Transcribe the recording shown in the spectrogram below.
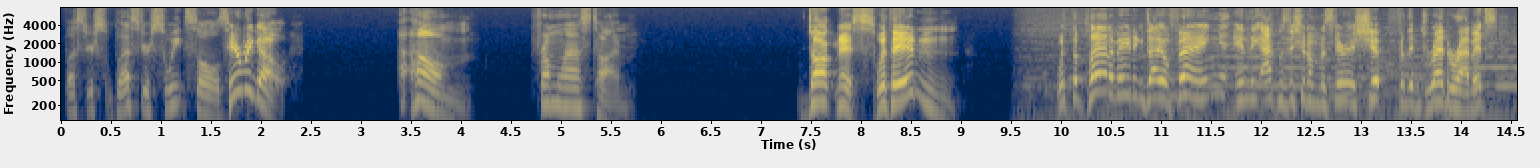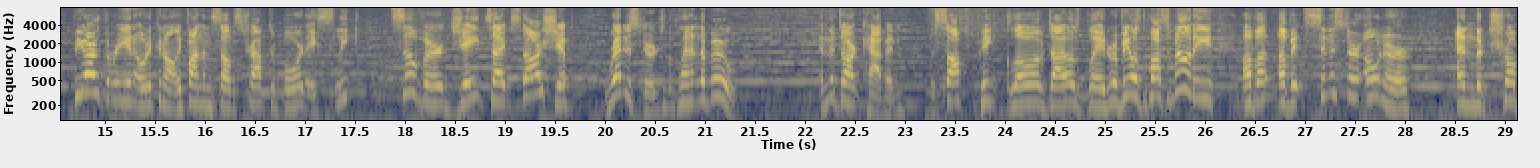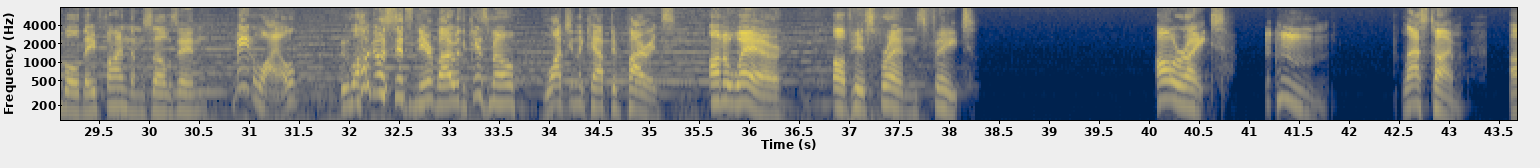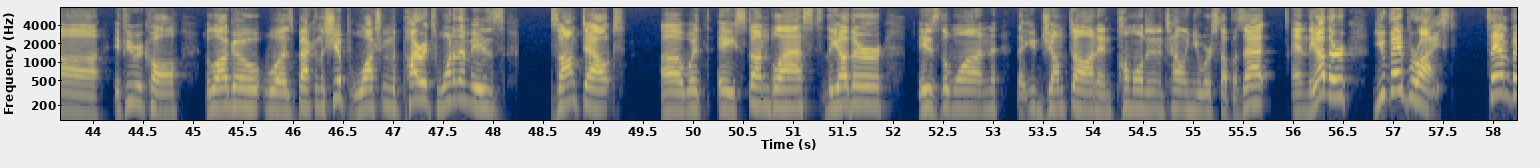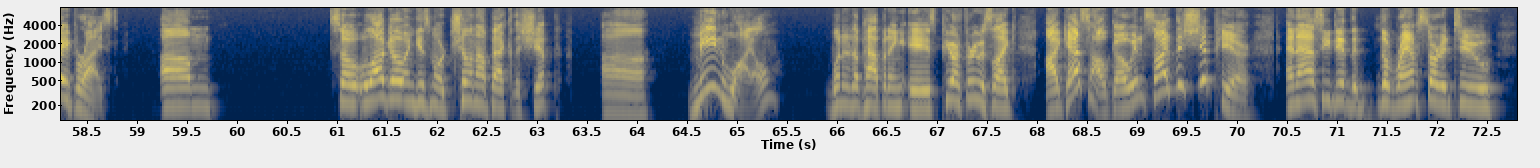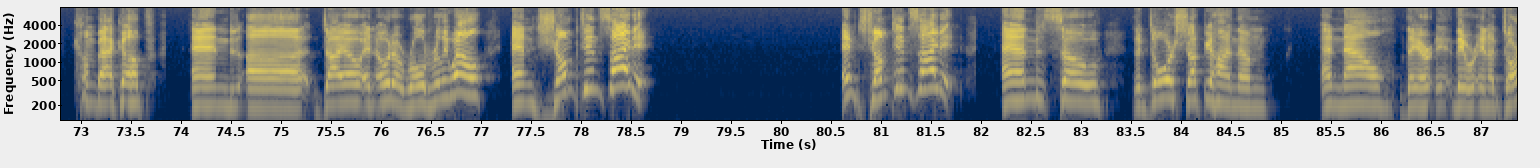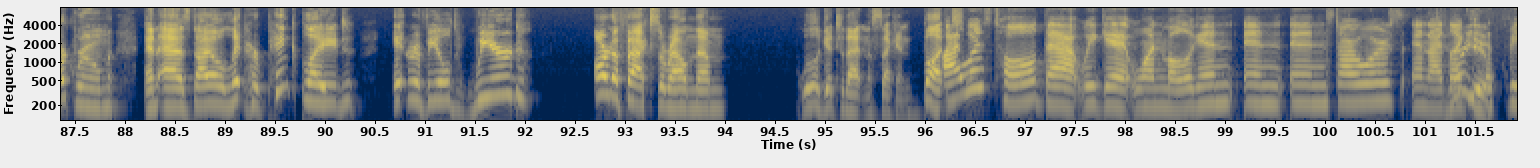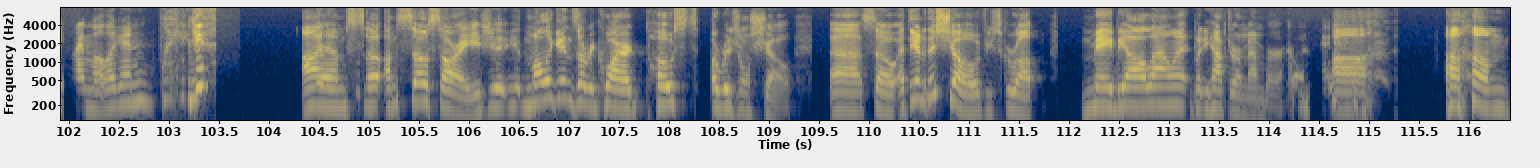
bless your bless your sweet souls. Here we go. Um, from last time. Darkness within. With the plan of aiding Daeyo Fang in the acquisition of a mysterious ship for the Dread Rabbits, PR3 and Oda Kanali find themselves trapped aboard a sleek, silver, J-type starship registered to the planet Naboo. In the dark cabin, the soft pink glow of Daeyo's blade reveals the possibility of, a, of its sinister owner and the trouble they find themselves in. Meanwhile, Ulago sits nearby with Gizmo, watching the captive pirates, unaware of his friend's fate. All right. Last time, uh, if you recall, Ulago was back on the ship watching the pirates. One of them is zonked out uh, with a stun blast. The other is the one that you jumped on and pummeled into telling you where stuff was at. And the other, you vaporized. Sam vaporized. Um, so Ulago and Gizmo are chilling out back of the ship. Uh, meanwhile, what ended up happening is PR3 was like, I guess I'll go inside the ship here. And as he did, the, the ramp started to come back up, and uh, Daeyo and Oda rolled really well and jumped inside it. And jumped inside it. And so the door shut behind them, and now they are they were in a dark room. And as Daeyo lit her pink blade, it revealed weird artifacts around them. We'll get to that in a second. But I was told that we get one mulligan in in Star Wars, and I'd like you? this to be my mulligan, please. I am so I'm so sorry. Should, mulligans are required post original show. Uh, so at the end of this show, if you screw up, maybe I'll allow it, but you have to remember. Okay. Uh, um,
